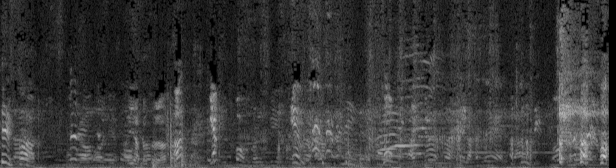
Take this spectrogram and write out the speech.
Fy fan. Jag får surra. Ja. ja. En. Två.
